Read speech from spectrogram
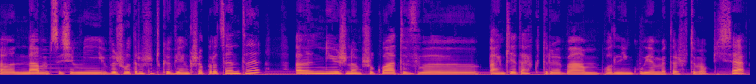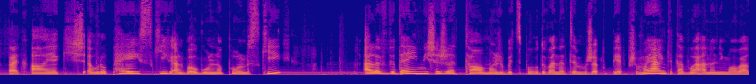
e, nam, w sensie mi, wyszły troszeczkę większe procenty e, niż na przykład w ankietach, które wam podlinkujemy też w tym opisie, Tak. a jakichś europejskich albo ogólnopolskich. Ale wydaje mi się, że to może być spowodowane tym, że po pierwsze moja ankieta była anonimowa,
